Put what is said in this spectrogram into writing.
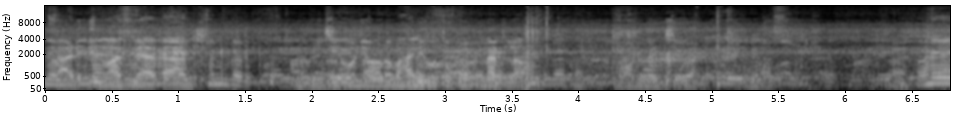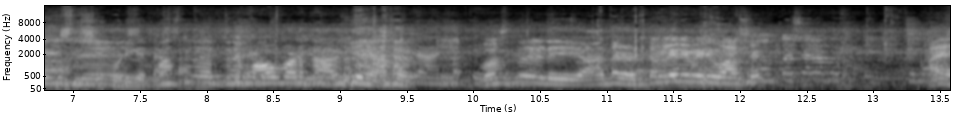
साडेतीन वाजले आता. जेवण एवढं भारी होतं कोकणातलं. नॉनव्हेज जेवण. पाव पडता. बसलो आधा घंटा रे मेरी वास. आहे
